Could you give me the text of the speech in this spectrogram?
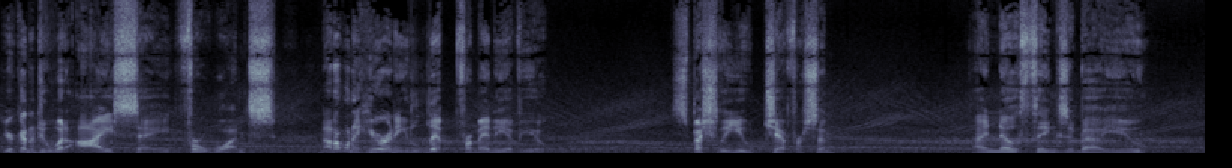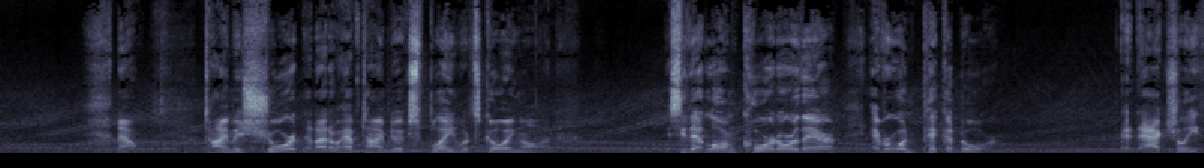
You're gonna do what I say for once, and I don't want to hear any lip from any of you. Especially you, Jefferson. I know things about you. Now, time is short, and I don't have time to explain what's going on. You see that long corridor there? Everyone pick a door. And actually,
